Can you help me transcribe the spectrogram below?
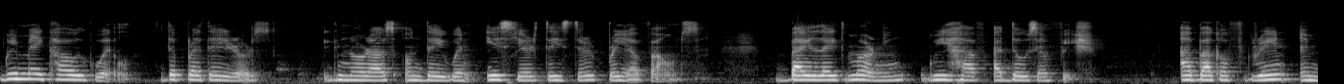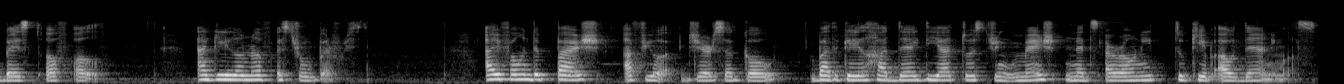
We make out well. The predators ignore us on day when easier taster prey abounds. By late morning, we have a dozen fish, a bag of green, and best of all, a gallon of strawberries. I found the patch a few years ago but Gale had the idea to string mesh nets around it to keep out the animals.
